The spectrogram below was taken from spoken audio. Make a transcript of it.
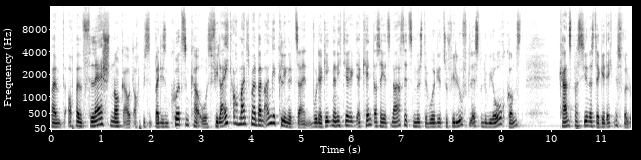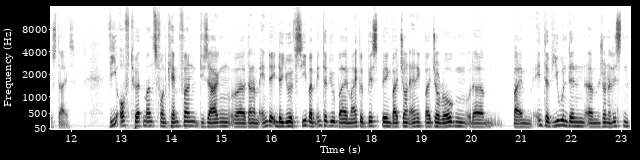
beim, auch beim Flash-Knockout, auch bei diesen kurzen K.O.s, vielleicht auch manchmal beim Angeklingelt sein, wo der Gegner nicht direkt erkennt, dass er jetzt nachsetzen müsste, wo er dir zu viel Luft lässt und du wieder hochkommst, kann es passieren, dass der Gedächtnisverlust da ist. Wie oft hört man es von Kämpfern, die sagen äh, dann am Ende in der UFC beim Interview bei Michael Bisping, bei John Anik, bei Joe Rogan oder beim interviewenden ähm, Journalisten,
